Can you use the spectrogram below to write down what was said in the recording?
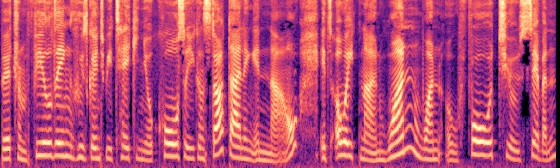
Burtram Fielding, who's going to be taking your call. So you can start dialing in now. It's 0891 104 207.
